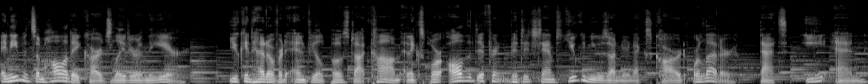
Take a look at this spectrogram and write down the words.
and even some holiday cards later in the year. You can head over to EnfieldPost.com and explore all the different vintage stamps you can use on your next card or letter. That's E N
